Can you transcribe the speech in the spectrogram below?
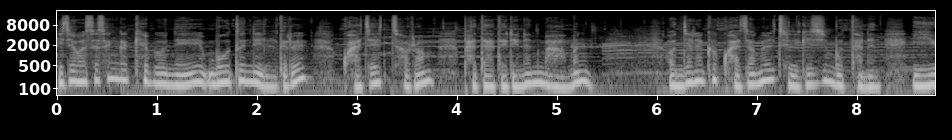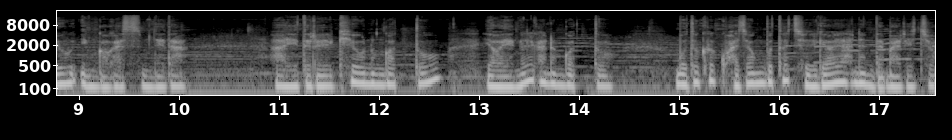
이제 와서 생각해 보니 모든 일들을 과제처럼 받아들이는 마음은 언제나 그 과정을 즐기지 못하는 이유인 것 같습니다. 아이들을 키우는 것도 여행을 가는 것도 모두 그 과정부터 즐겨야 하는데 말이죠.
